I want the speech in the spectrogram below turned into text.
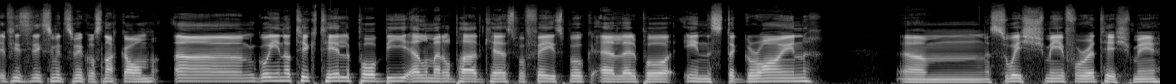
det finns liksom inte så mycket att snacka om. Uh, gå in och tyck till på BL Metal Podcast på Facebook eller på Instagram. Ehm, um, swish me for a tish me.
